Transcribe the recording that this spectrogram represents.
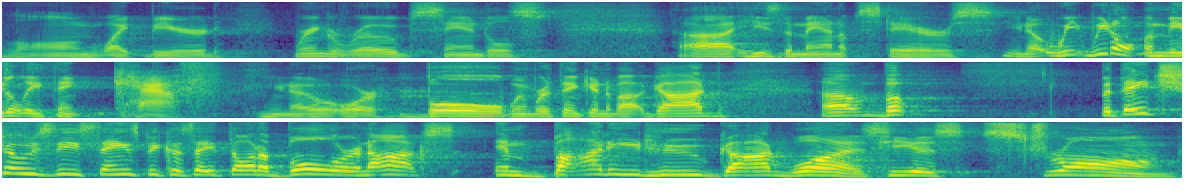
long white beard, wearing a robe, sandals. Uh, he's the man upstairs. You know, we, we don't immediately think calf, you know, or bull when we're thinking about God. Um, but, but they chose these things because they thought a bull or an ox embodied who God was. He is strong.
